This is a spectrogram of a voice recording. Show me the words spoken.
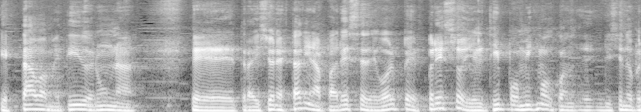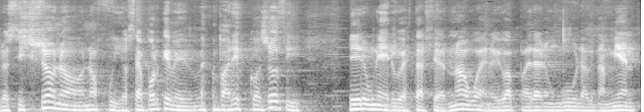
que estaba metido en una eh, traición Stalin, aparece de golpe preso y el tipo mismo eh, diciendo, pero si yo no, no fui, o sea, ¿por qué me aparezco yo si era un héroe hasta ayer? No, bueno, iba a parar un gulag también.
